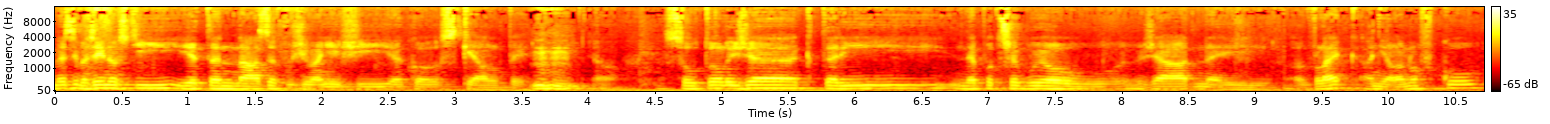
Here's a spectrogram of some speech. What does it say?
Mezi veřejností je ten název užívanější jako skalpy. Mm-hmm. Jo. Jsou to lyže, které nepotřebují žádný vlek ani lanovku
